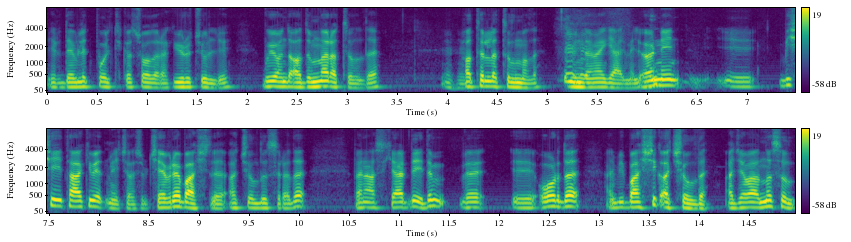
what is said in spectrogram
bir devlet politikası olarak yürütüldü. Bu yönde adımlar atıldı. Hatırlatılmalı, gündeme gelmeli. Örneğin e, bir şeyi takip etmeye çalıştım. Çevre başlığı açıldığı sırada ben askerdeydim ve e, orada hani bir başlık açıldı. Acaba nasıl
